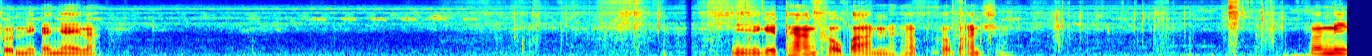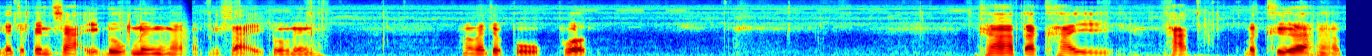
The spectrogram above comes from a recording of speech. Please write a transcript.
ต้นนี้ก็ใหญ่ละ นี่คือทางเขาบ้านนะครับ เขาบ้านฝั่งนี้ก็จะเป็นสระอีกลูกหนึ่งครับอีกสระอีกลูกหนึ่งเขาก็จะปลูกพวกข่าตะไคร้ผักมะเขือครับ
